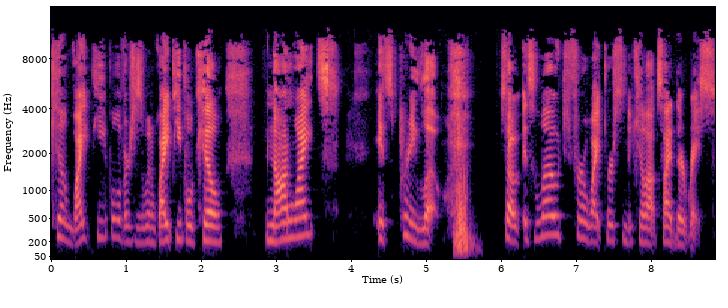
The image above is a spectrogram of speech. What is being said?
kill white people versus when white people kill non-whites, it's pretty low. So it's low for a white person to kill outside their race,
